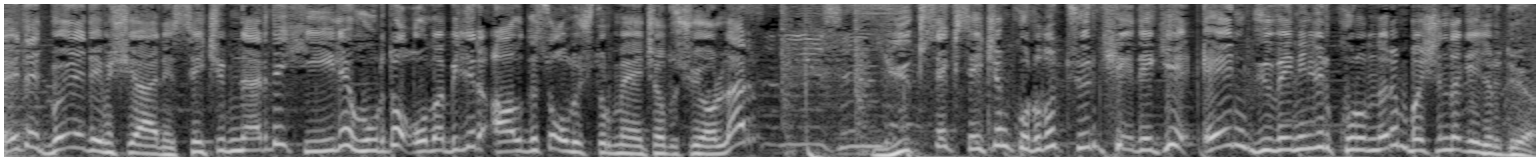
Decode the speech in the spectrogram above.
Evet evet böyle demiş yani seçimlerde hile hurda olabilir algısı oluşturmaya çalışıyorlar. Yüksek Seçim Kurulu Türkiye'deki en güvenilir kurumların başında gelir diyor.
